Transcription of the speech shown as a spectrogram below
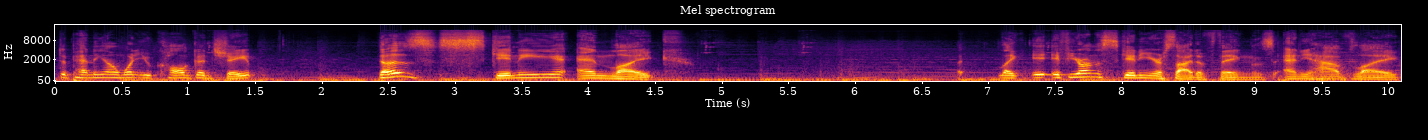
depending on what you call good shape. Does skinny and like like if you're on the skinnier side of things and you have like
